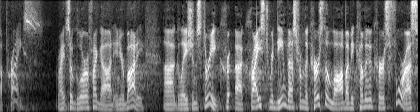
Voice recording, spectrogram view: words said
a price. Right? So glorify God in your body. Uh, Galatians 3. Uh, Christ redeemed us from the curse of the law by becoming a curse for us,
